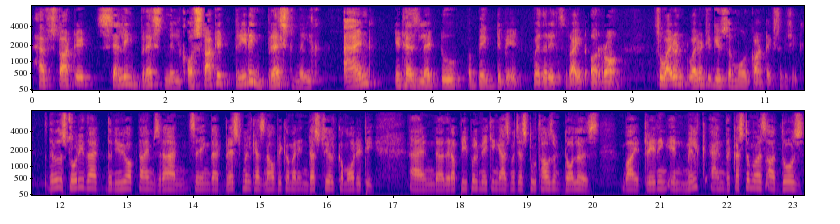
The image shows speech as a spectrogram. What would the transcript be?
have started selling breast milk or started trading breast milk and it has led to a big debate whether it's right or wrong. So why don't, why don't you give some more context, Abhishek? There was a story that the New York Times ran saying that breast milk has now become an industrial commodity and uh, there are people making as much as $2,000 by trading in milk and the customers are those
